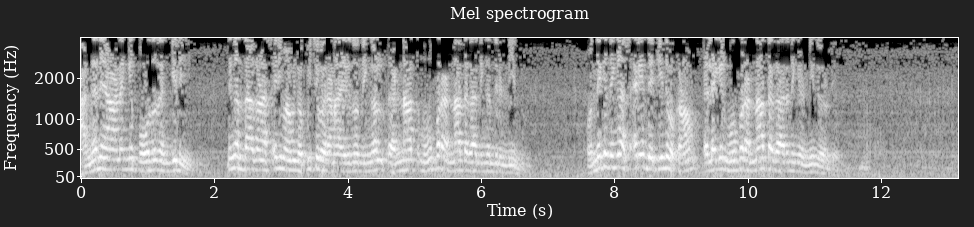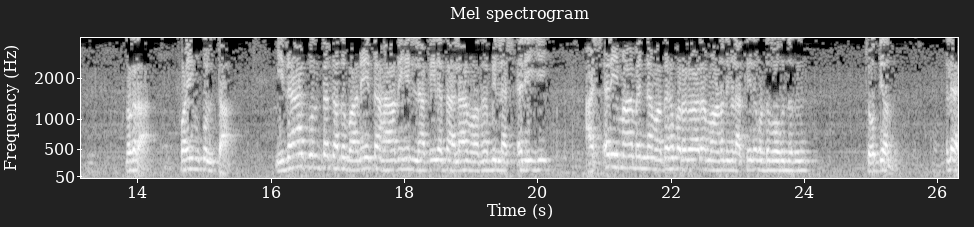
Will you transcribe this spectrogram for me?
അങ്ങനെയാണെങ്കിൽ പോകുന്നതെങ്കിൽ നിങ്ങൾ എന്താക്കണം അഷരി മാമിനെ ഒപ്പിച്ചു വരണമായിരുന്നു നിങ്ങൾ എണ്ണാത്ത മൂപ്പർ എണ്ണാത്ത കാര്യം നിങ്ങൾ എന്തിനു എണ്ണീന്നു? ഒന്നെങ്കിൽ നിങ്ങൾ അഷരിയും തെറ്റീന്ന് വെക്കണം? അല്ലെങ്കിൽ മൂപ്പർ എണ്ണാത്ത കാര്യം നിങ്ങൾ എണ്ണീന്ന് വരേണ്ടി വരും. നോക്കടാ. ഫൈൻ ഇതാ ബനൈത്ത ഹാദിഹിൽ അഖീലത്ത് അല മധബിൽ അഷ്അരി മാമന്റെ മതഹ പ്രകാരമാണ് നിങ്ങൾ അഖീല കൊണ്ടുപോകുന്നത്? ചോദ്യം. അല്ലേ?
